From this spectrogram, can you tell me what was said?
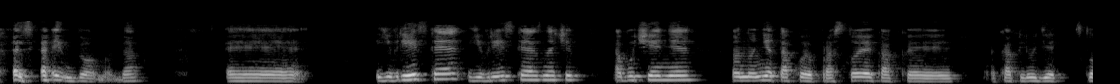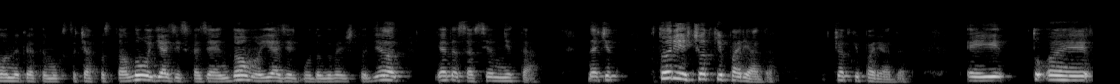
хозяин дома, да? Э, еврейское, еврейское, значит, обучение, оно не такое простое, как э, как люди склонны к этому, стучат по столу, я здесь хозяин дома, я здесь буду говорить, что делать. Это совсем не так. Значит, в Торе есть четкий порядок. Четкий порядок. И, э,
